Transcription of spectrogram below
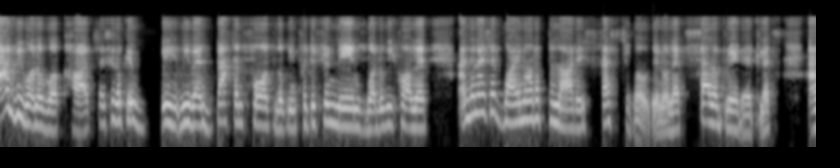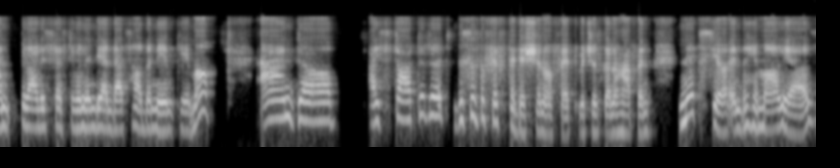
and we want to work hard. So I said, okay, we, we went back and forth looking for different names. What do we call it? And then I said, why not a Pilates festival? You know, let's celebrate it. Let's, and Pilates Festival India. And that's how the name came up. And, uh, I started it. This is the fifth edition of it, which is going to happen next year in the Himalayas,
